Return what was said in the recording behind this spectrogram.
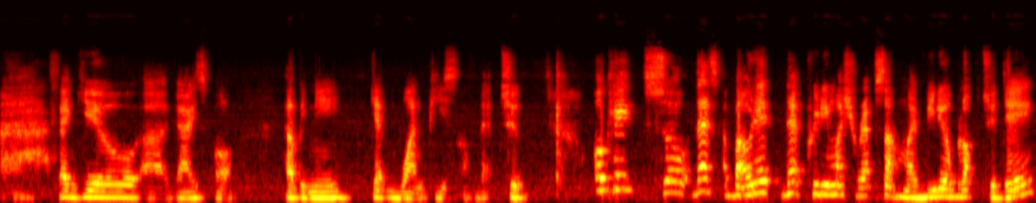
Thank you uh, guys for helping me get one piece of that too. Okay, so that's about it. That pretty much wraps up my video blog today.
